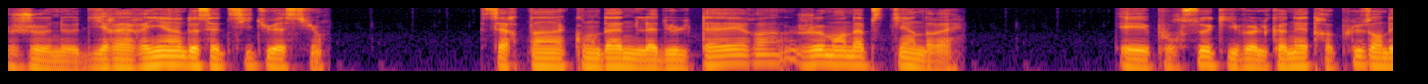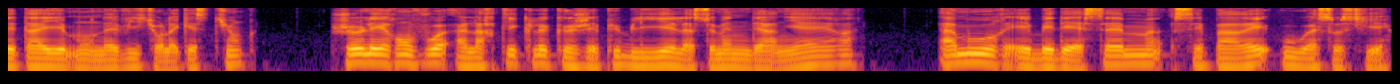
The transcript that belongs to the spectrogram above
Je ne dirai rien de cette situation. Certains condamnent l'adultère, je m'en abstiendrai. Et pour ceux qui veulent connaître plus en détail mon avis sur la question, je les renvoie à l'article que j'ai publié la semaine dernière, Amour et BDSM séparés ou associés.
